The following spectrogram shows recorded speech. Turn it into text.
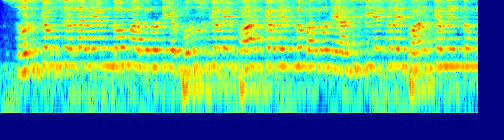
சொர்க்கம் செல்ல வேண்டும் அதனுடைய பொருட்களை பார்க்க வேண்டும் அதனுடைய அதிசயங்களை பார்க்க வேண்டும்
